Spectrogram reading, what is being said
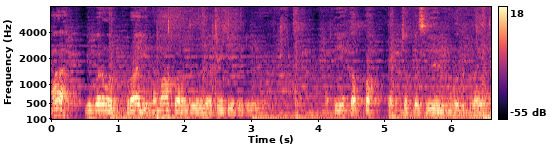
ஆ இங்கே பாருங்க ஒரு புறா என்னமா பறந்து வருது. அட்டே டேட்டு அப்படியே எங்கள் அப்பா பச்சை பசுன்னு ஒரு டிராயிங்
